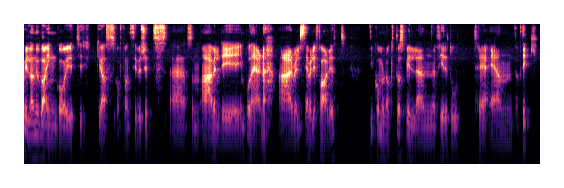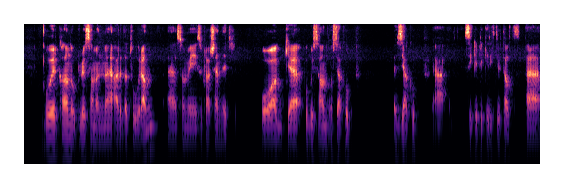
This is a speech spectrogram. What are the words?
vil han jo da inngå i Tyrkias offensive skyts, som er veldig imponerende. Er, ser veldig farlig ut. De kommer nok til å spille en 4-2-3-1-taktikk hvor Kalanoglu sammen med Arda Toran, eh, som vi så klart kjenner, og Ogusan Osiakup Osjakub, ja, sikkert ikke riktig uttalt. Eh,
